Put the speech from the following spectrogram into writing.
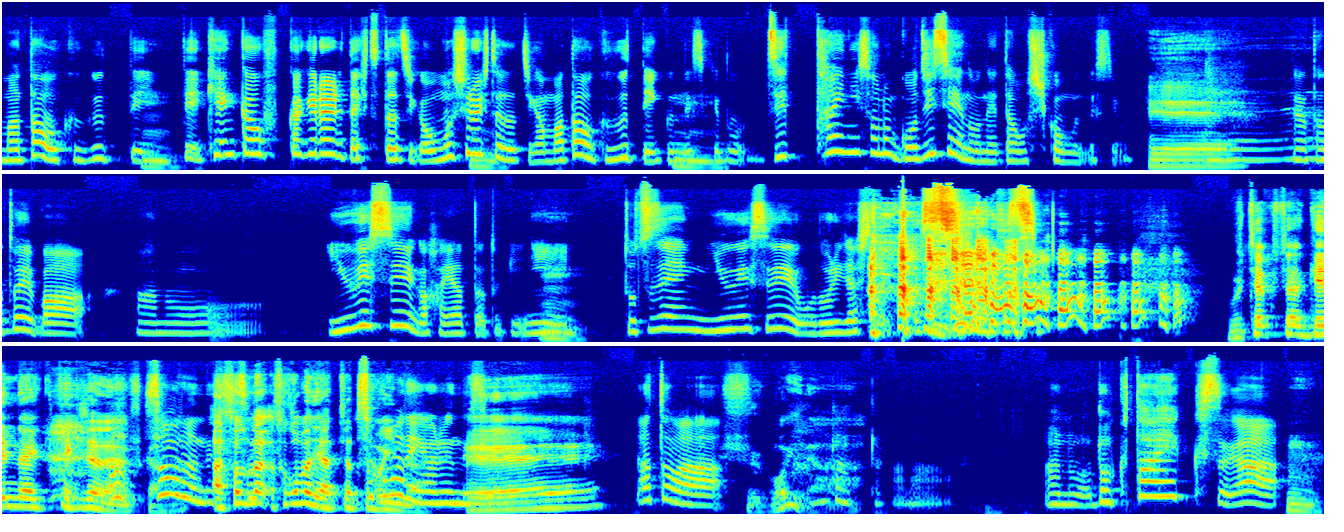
股をくぐっていって、喧嘩をふっかけられた人たちが面白い人たちが股をくぐっていくんですけど、絶対にそのご時世のネタを仕込むんですよ。へだから例えばあの USA が流行った時えに、突然 USA を踊り出したりとかするんですよ。むちゃくちゃ現代的じゃないですか。あそうなんです。あそんなそこまでやっちゃってもいいんだ。そこまでやるんですよ。へあとはえすごい何だなったかなあのドクター X がうん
